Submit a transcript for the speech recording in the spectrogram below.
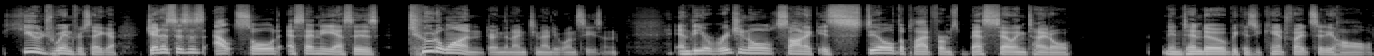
Huge win for Sega. Genesis Genesis's outsold SNES's 2 to 1 during the 1991 season. And the original Sonic is still the platform's best-selling title Nintendo, because you can't fight City Hall,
